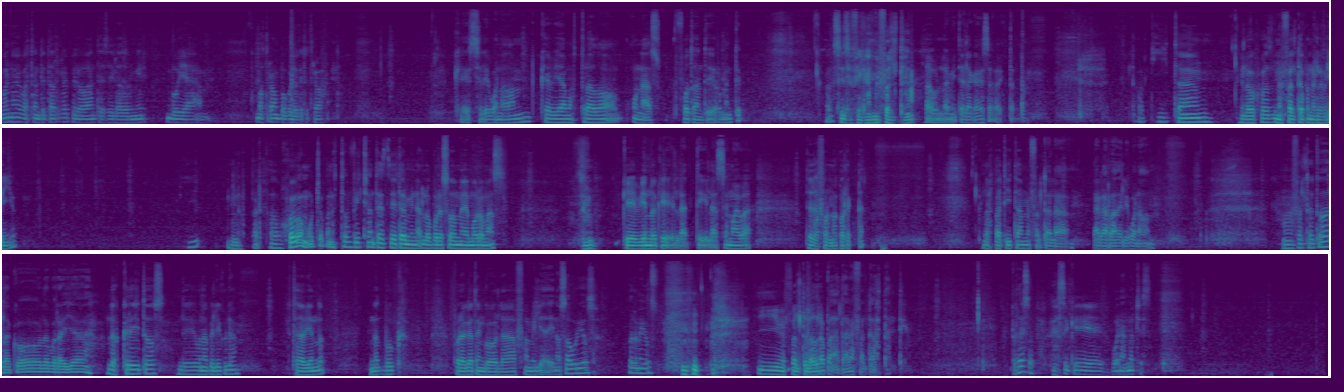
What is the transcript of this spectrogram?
Bueno, es bastante tarde, pero antes de ir a dormir voy a mostrar un poco lo que estoy trabajando. Que es el iguanodon que había mostrado unas fotos anteriormente. si se fijan me falta aún la mitad de la cabeza. Ahí está. La boquita, el ojo, me falta poner el brillo. Y los párpados. Juego mucho con estos bichos antes de terminarlo, por eso me demoro más. que viendo que la tela se mueva de la forma correcta. Las patitas me falta la, garra del iguanodón. Me falta toda la cola por allá, los créditos de una película que estaba viendo, Notebook. Por acá tengo la familia de dinosaurios. Hola amigos. y me falta la otra pata, me falta bastante. Pero eso, así que buenas noches.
